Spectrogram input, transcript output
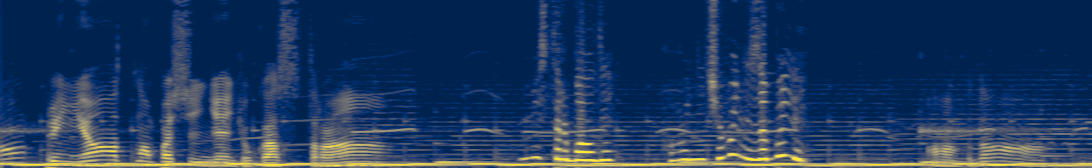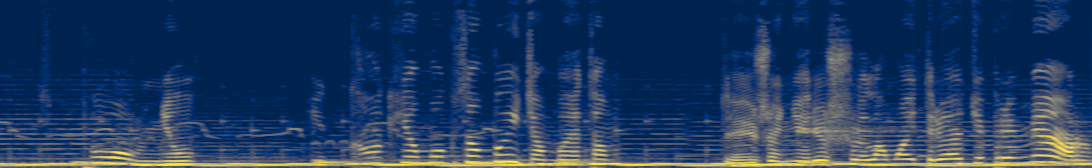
Как приятно посидеть у костра. Мистер Балди, а вы ничего не забыли? Ах да, вспомнил. И как я мог забыть об этом? Ты же не решила мой третий пример.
